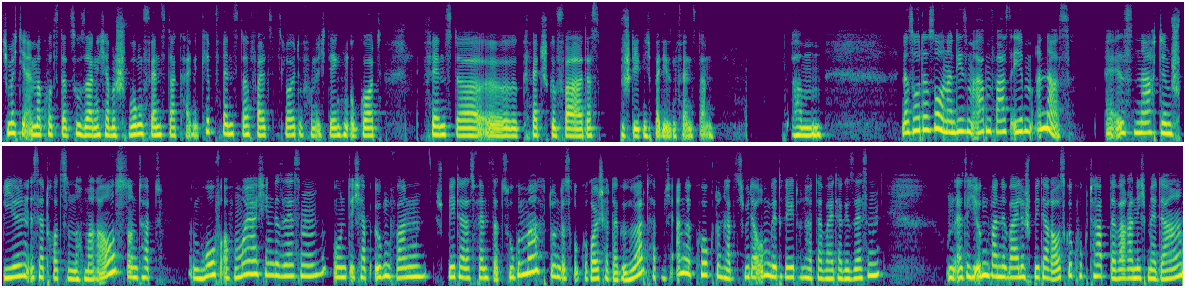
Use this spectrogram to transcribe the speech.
Ich möchte hier einmal kurz dazu sagen, ich habe Schwungfenster, keine Kippfenster, falls jetzt Leute von euch denken, oh Gott, Fenster, äh, Quetschgefahr, das besteht nicht bei diesen Fenstern. Ähm, na so oder so. Und an diesem Abend war es eben anders. Er ist nach dem Spielen, ist er trotzdem noch mal raus und hat im Hof auf dem Mäuerchen gesessen und ich habe irgendwann später das Fenster zugemacht und das Geräusch hat er gehört, hat mich angeguckt und hat sich wieder umgedreht und hat da weiter gesessen. Und als ich irgendwann eine Weile später rausgeguckt habe, da war er nicht mehr da.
